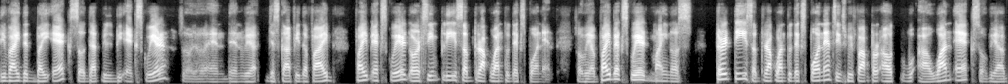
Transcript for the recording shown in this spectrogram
divided by x. So that will be x squared. So and then we just copy the 5. 5x squared or simply subtract 1 to the exponent. So we have 5x squared minus 30, subtract 1 to the exponent since we factor out uh, 1x. So we have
